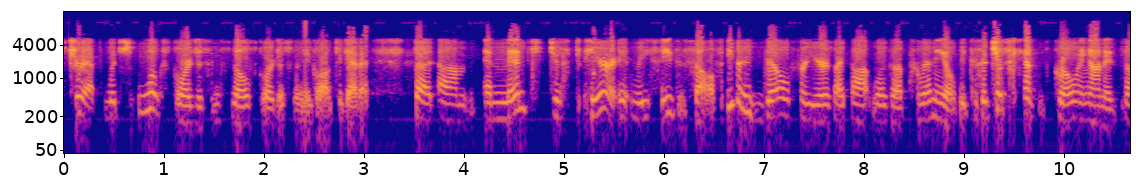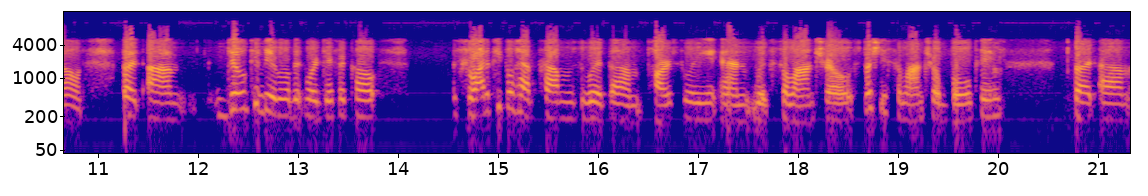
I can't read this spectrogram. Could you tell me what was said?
strip, which looks gorgeous and smells gorgeous when you go out to get it. But um, and mint just here it reseeds itself. Even dill for years I thought was a perennial because it just kept growing on its own. But um, dill can be a little bit more difficult so a lot of people have problems with um, parsley and with cilantro, especially cilantro bolting. But um,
